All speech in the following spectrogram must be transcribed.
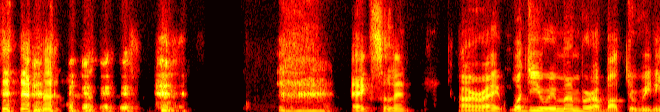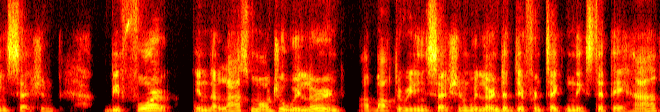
Excellent. All right. What do you remember about the reading section? Before, in the last module, we learned about the reading section. We learned the different techniques that they have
